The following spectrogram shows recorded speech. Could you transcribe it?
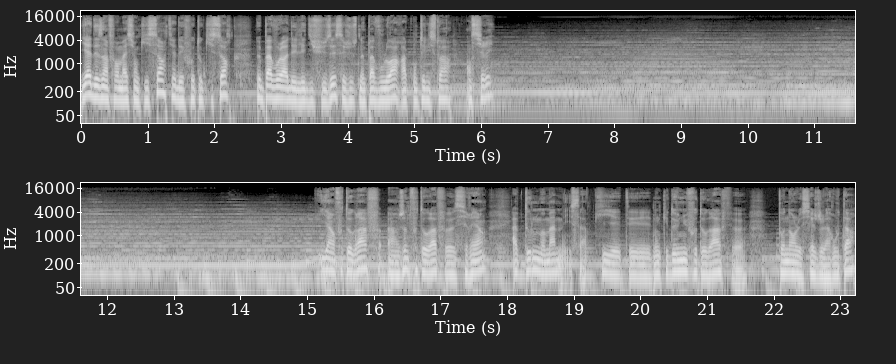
Il y a des informations qui sortent, il y a des photos qui sortent. Ne pas vouloir les diffuser, c'est juste ne pas vouloir raconter l'histoire en Syrie. Y a un photographe, un jeune photographe euh, syrien, Abdul Momam Issa, qui était donc est devenu photographe euh, pendant le siège de la Ruta.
